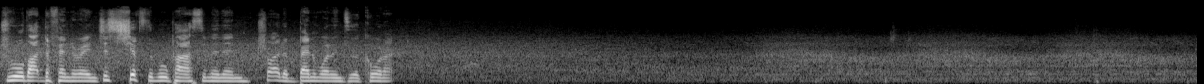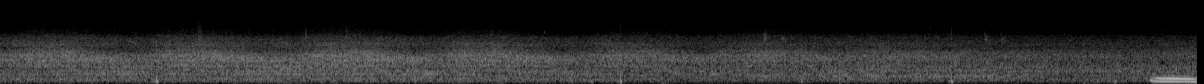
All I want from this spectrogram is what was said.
draw that defender in, just shift the ball past him and then try to bend one into the corner. Mm.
